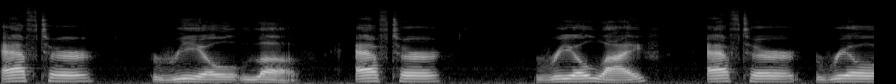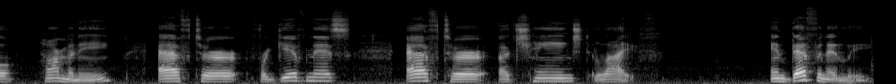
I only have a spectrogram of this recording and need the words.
after real love, after real life, after real harmony, after forgiveness, after a changed life. Indefinitely,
